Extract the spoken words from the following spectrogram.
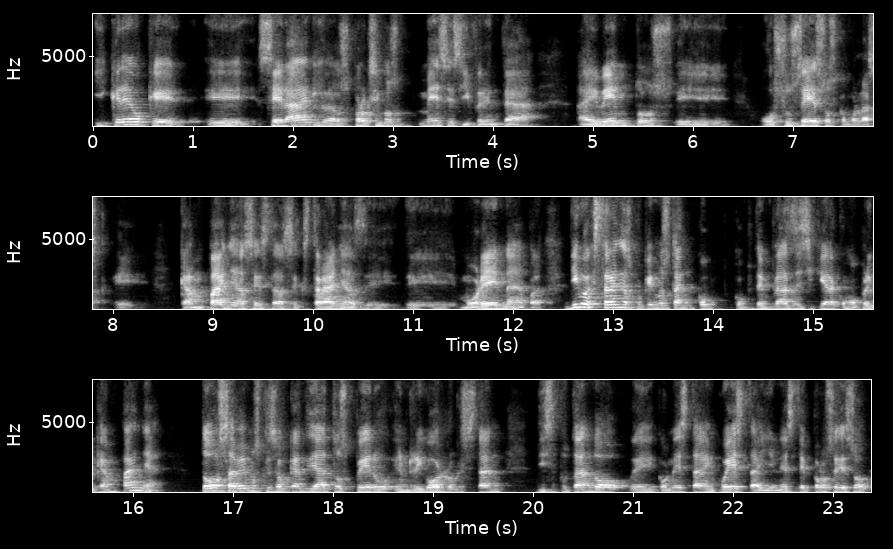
y creo que eh, será en los próximos meses y frente a, a eventos eh, o sucesos como las eh, campañas estas extrañas de, de Morena. Digo extrañas porque no están contempladas ni siquiera como pre-campaña. Todos sabemos que son candidatos, pero en rigor lo que se están disputando eh, con esta encuesta y en este proceso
